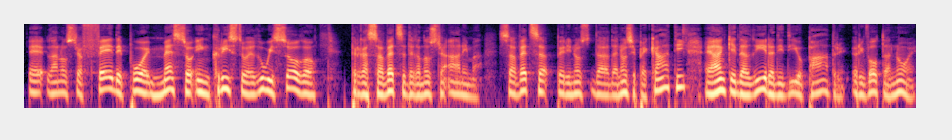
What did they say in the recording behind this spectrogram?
e la nostra fede poi messo in Cristo e Lui solo per la salvezza della nostra anima, salvezza nos- da- dai nostri peccati e anche dall'ira di Dio Padre rivolta a noi,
